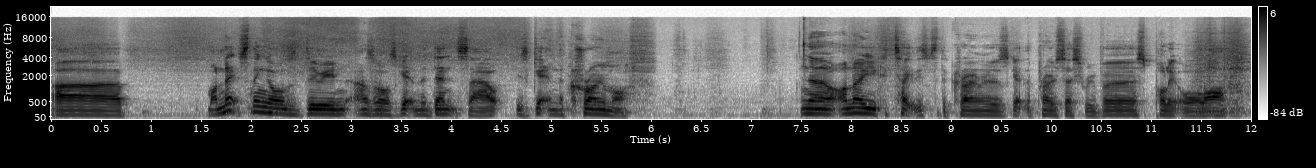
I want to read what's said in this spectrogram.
Uh, my next thing I was doing as I was getting the dents out is getting the chrome off. Now I know you could take this to the chromers, get the process reversed, pull it all off.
